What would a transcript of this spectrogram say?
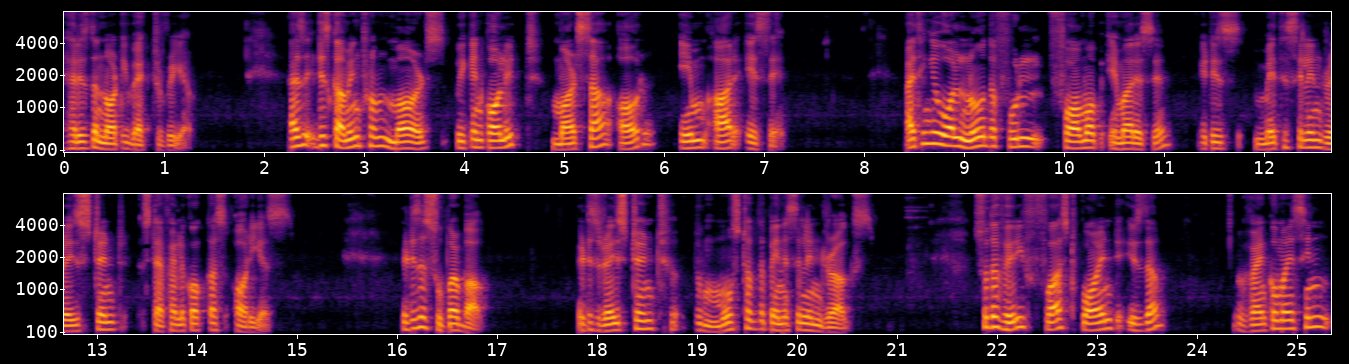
here is the naughty bacteria. As it is coming from Mars, we can call it MRSA or MRSA. I think you all know the full form of MRSA. It is methicillin resistant Staphylococcus aureus. It is a superbug. It is resistant to most of the penicillin drugs. So the very first point is the vancomycin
